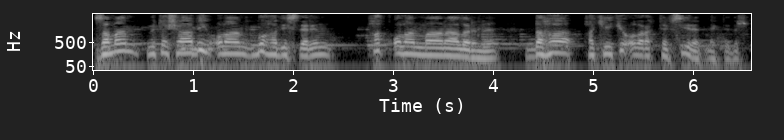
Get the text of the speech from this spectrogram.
zaman müteşabih olan bu hadislerin hak olan manalarını daha hakiki olarak tefsir etmektedir.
